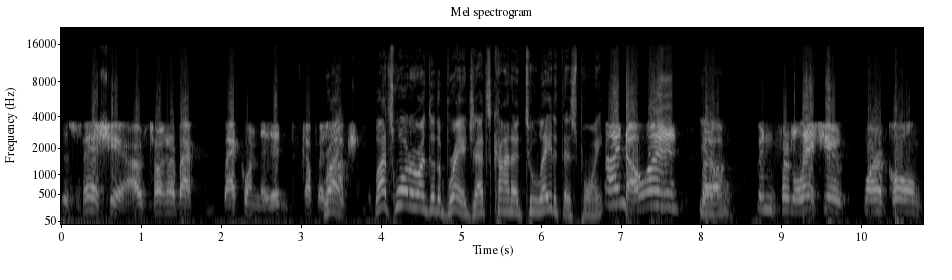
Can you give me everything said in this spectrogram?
This past year, I was talking about back when they didn't pick up his Right. option. Well, that's water under the bridge. That's kind of too late at this point. I know. I, You but know. Been for the last year. Want to call and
